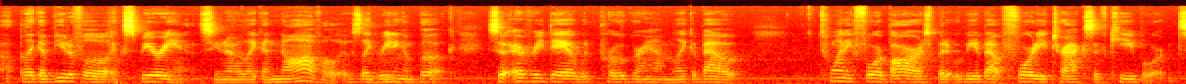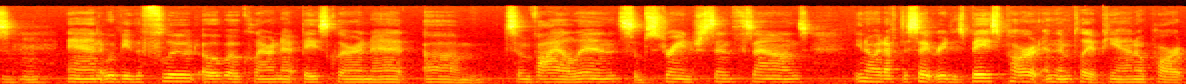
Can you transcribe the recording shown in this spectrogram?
uh, like a beautiful experience, you know, like a novel. It was like Mhm. reading a book. So every day I would program like about 24 bars, but it would be about 40 tracks of keyboards. Mm-hmm. And it would be the flute, oboe, clarinet, bass clarinet, um, some violins, some strange synth sounds. You know, I'd have to sight read his bass part and then play a piano part.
